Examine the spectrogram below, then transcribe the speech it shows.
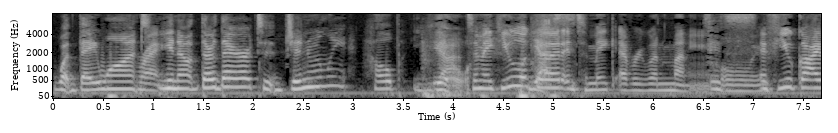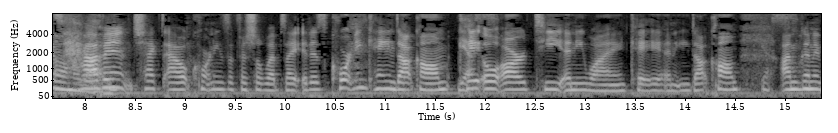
what they want Right. you know they're there to genuinely help you Yeah, to make you look Yes. good and to make everyone money. It's- If you guys Oh haven't checked out Courtney's official website, it is CourtneyCane.com, Yes. K O R T N E Y K A N E.com. Yes. I'm going to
